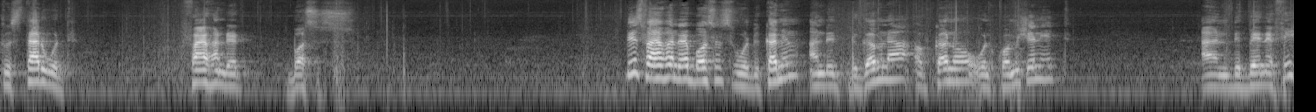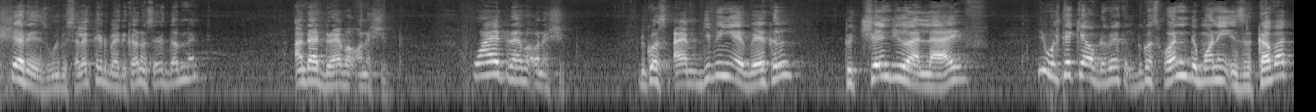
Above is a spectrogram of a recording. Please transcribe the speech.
to start with 500 buses. These 500 buses will be coming, and the, the governor of Kano will commission it, and the beneficiaries will be selected by the Kano state government under driver ownership. Why driver ownership? Because I am giving you a vehicle to change your life. You will take care of the vehicle because when the money is recovered,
